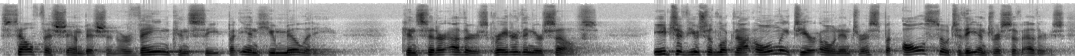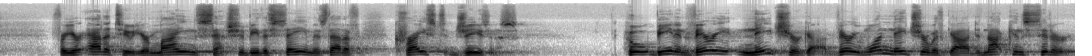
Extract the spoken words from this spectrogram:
selfish ambition or vain conceit, but in humility consider others greater than yourselves. Each of you should look not only to your own interests, but also to the interests of others. For your attitude, your mindset should be the same as that of Christ Jesus, who, being in very nature God, very one nature with God, did not consider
